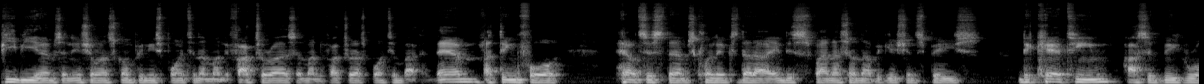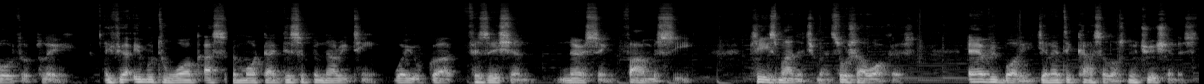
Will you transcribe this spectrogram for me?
PBMs and insurance companies pointing at manufacturers and manufacturers pointing back at them. I think for health systems, clinics that are in this financial navigation space, the care team has a big role to play. If you're able to work as a multidisciplinary team where you've got physician, nursing, pharmacy, case management, social workers, everybody, genetic counselors, nutritionists,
